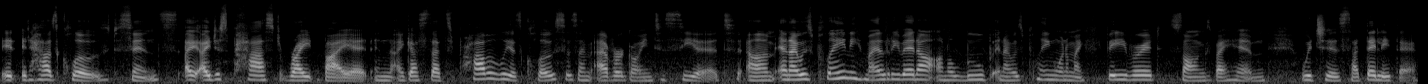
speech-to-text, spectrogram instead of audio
It, it has closed since. I, I just passed right by it, and I guess that's probably as close as I'm ever going to see it. Um, and I was playing Ismael Rivera on a loop, and I was playing one of my favorite songs by him, which is Satélite,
